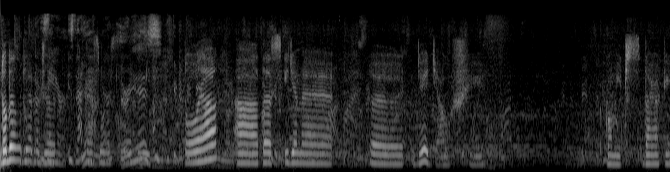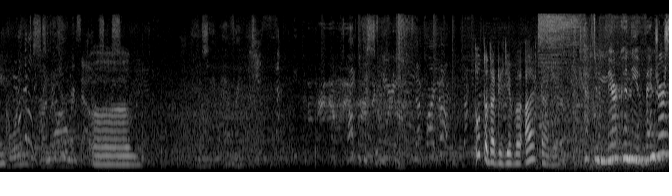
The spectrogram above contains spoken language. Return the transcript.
Dobre ľudia, takže Is that ja sme There he is. Tora a teraz ideme... E, kde je ďalší? Komiks dajaký. I wanted him to sign my autograph. Um, Tuto dať ide v arkáde. Captain America and the Avengers?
